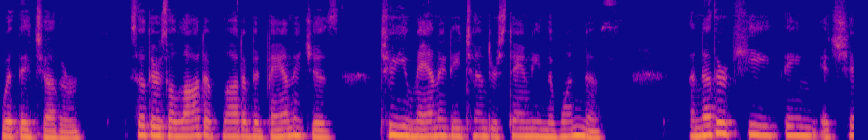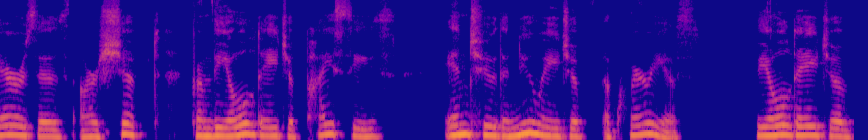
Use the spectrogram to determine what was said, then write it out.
with each other so there's a lot of lot of advantages to humanity to understanding the oneness. Another key thing it shares is our shift from the old age of Pisces into the new age of Aquarius, the old age of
